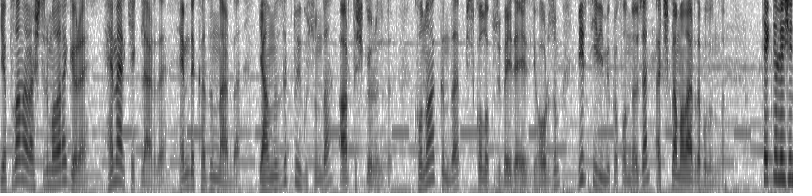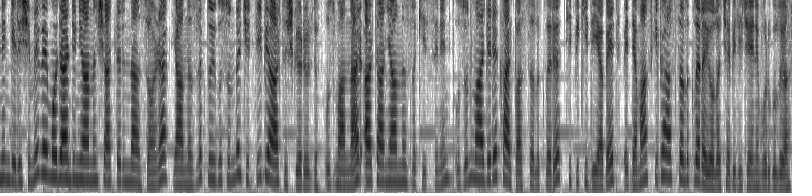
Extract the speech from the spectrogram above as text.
Yapılan araştırmalara göre hem erkeklerde hem de kadınlarda yalnızlık duygusunda artış görüldü. Konu hakkında psikolog Zübeyde Ezgi Horzum bir TV mikrofonuna özel açıklamalarda bulundu. Teknolojinin gelişimi ve modern dünyanın şartlarından sonra yalnızlık duygusunda ciddi bir artış görüldü. Uzmanlar artan yalnızlık hissinin uzun vadede kalp hastalıkları, tip 2 diyabet ve demans gibi hastalıklara yol açabileceğini vurguluyor.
